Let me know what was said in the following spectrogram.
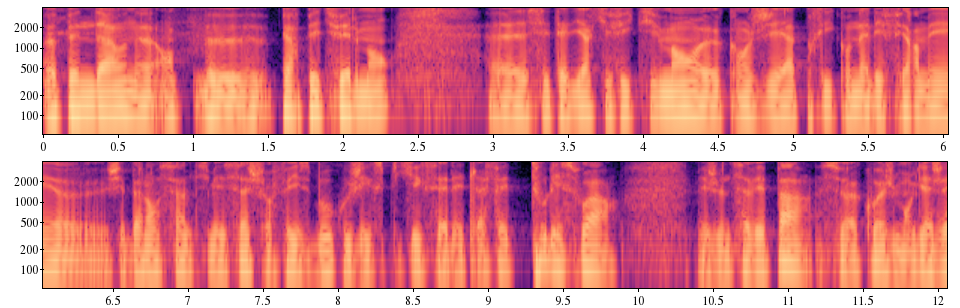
up and down euh, euh, perpétuellement. Euh, C'est-à-dire qu'effectivement, euh, quand j'ai appris qu'on allait fermer, euh, j'ai balancé un petit message sur Facebook où j'ai expliqué que ça allait être la fête tous les soirs. Mais je ne savais pas ce à quoi je m'engageais.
